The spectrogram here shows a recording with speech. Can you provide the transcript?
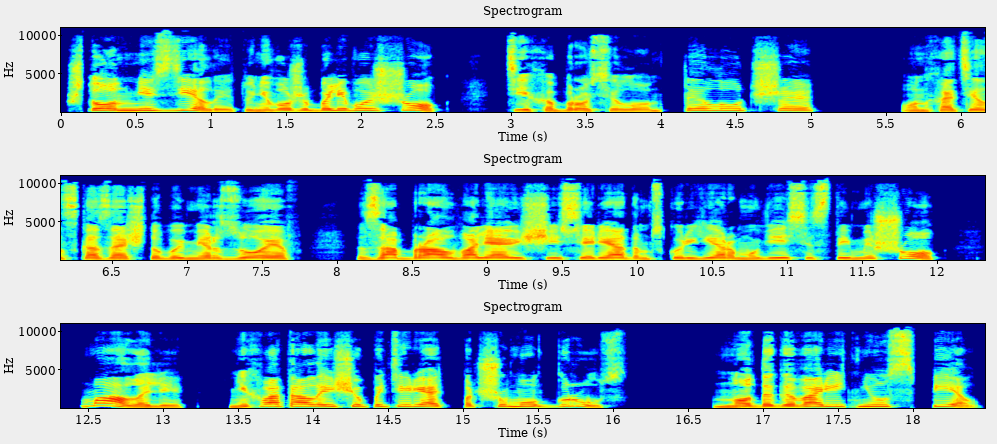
Что он мне сделает? У него же болевой шок!» — тихо бросил он. «Ты лучше...» Он хотел сказать, чтобы Мерзоев забрал валяющийся рядом с курьером увесистый мешок. Мало ли, не хватало еще потерять под шумок груз. Но договорить не успел,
